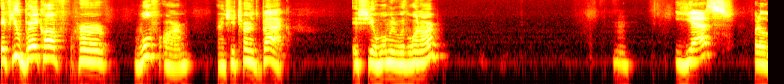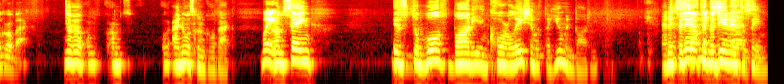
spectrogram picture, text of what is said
if you break off her wolf arm and she turns back, is she a woman with one arm? Yes, but it'll grow back. No, no, I'm, I'm I know it's going to go back. Wait, But I'm saying, is the wolf body in correlation with the human body? And if To it is, some then the DNA is the extent. same.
